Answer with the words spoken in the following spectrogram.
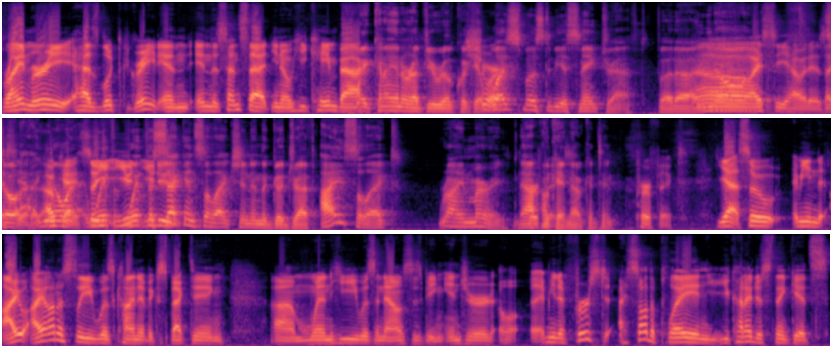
Ryan Murray has looked great, and in the sense that you know he came back. Wait, can I interrupt you real quick? Sure. It was supposed to be a snake draft, but uh, oh, you know, I see how it is. So I uh, see it. Okay, so with, you you, with you the do second selection in the good draft, I select Ryan Murray. Now, Perfect. okay, now continue. Perfect. Yeah. So I mean, I I honestly was kind of expecting um, when he was announced as being injured. Oh, I mean, at first I saw the play, and you, you kind of just think it's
